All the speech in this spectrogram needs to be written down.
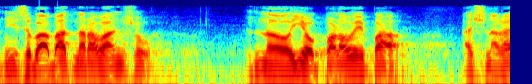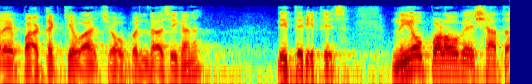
نو یې سبابات روان شو نو یو پړوې په اشنغره پاټک کې واچو بل داسې کنه دې طریقې سره نو یو پړاو به شاته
